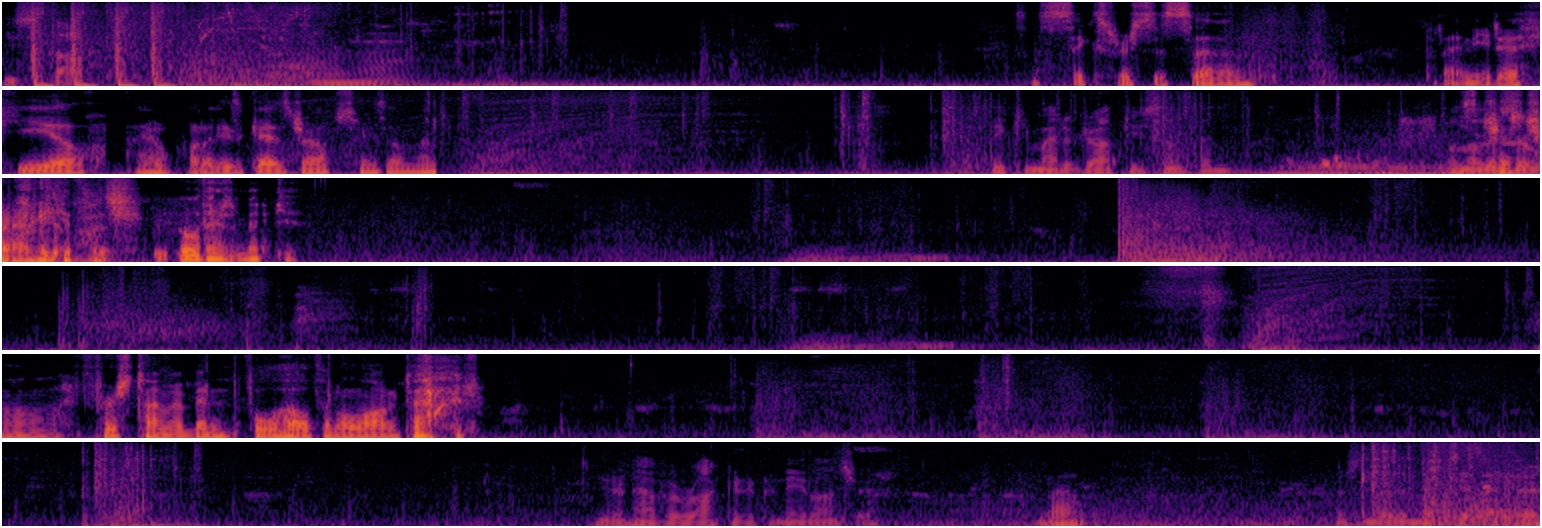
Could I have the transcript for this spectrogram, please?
He stopped. It's a six versus seven. But I need a heal. I hope one of these guys drops me something. I think he might have dropped you something. Oh, He's no, there's just a trying to get this. Oh, there's a medkit. Oh, my first time I've been full health in a long time. You don't have a rocket or grenade launcher? no. There's another medkit right there.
